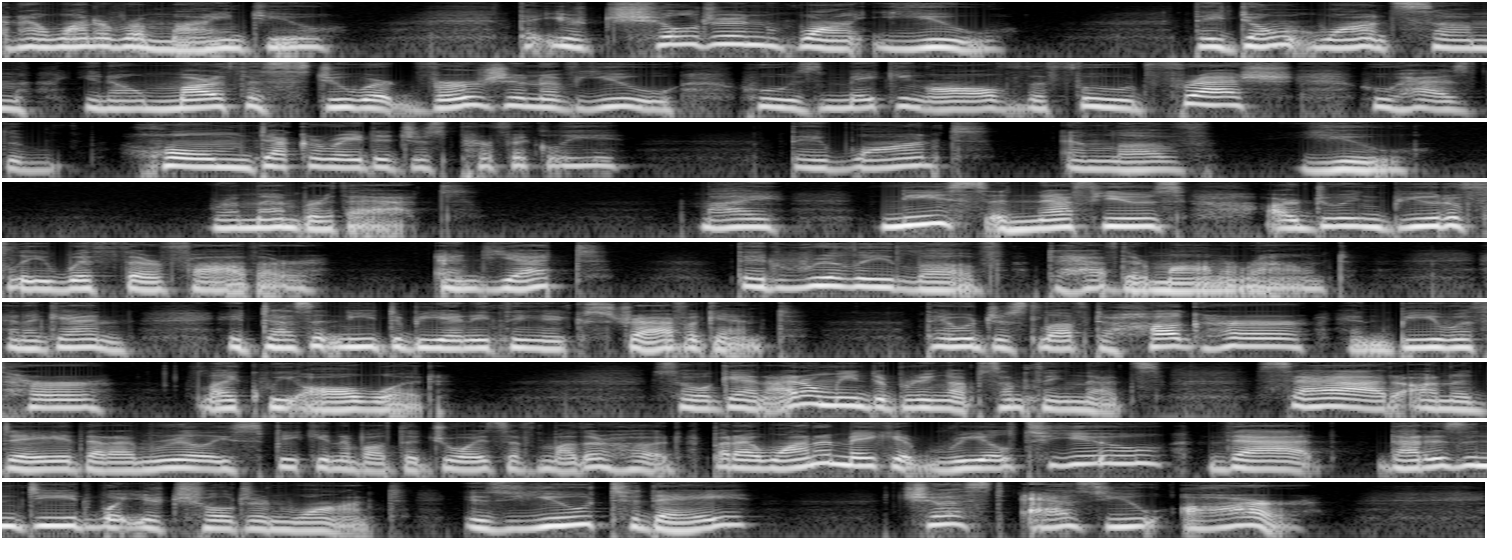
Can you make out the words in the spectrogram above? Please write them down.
And I want to remind you that your children want you. They don't want some, you know, Martha Stewart version of you who's making all the food fresh, who has the home decorated just perfectly. They want and love you. Remember that. My niece and nephews are doing beautifully with their father, and yet they'd really love to have their mom around. And again, it doesn't need to be anything extravagant. They would just love to hug her and be with her like we all would. So, again, I don't mean to bring up something that's sad on a day that I'm really speaking about the joys of motherhood, but I want to make it real to you that that is indeed what your children want is you today just as you are.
